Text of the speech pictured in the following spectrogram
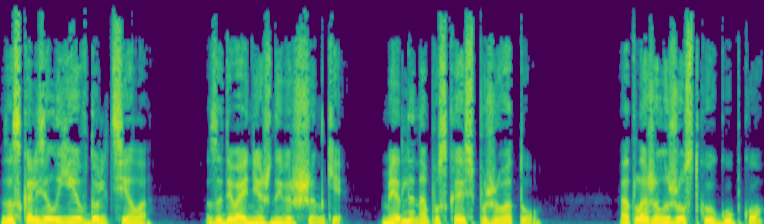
заскользил ею вдоль тела, задевая нежные вершинки, медленно опускаясь по животу отложил жесткую губку,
